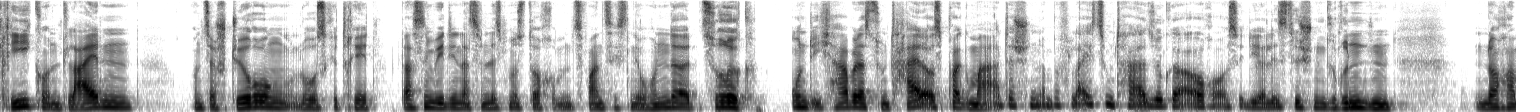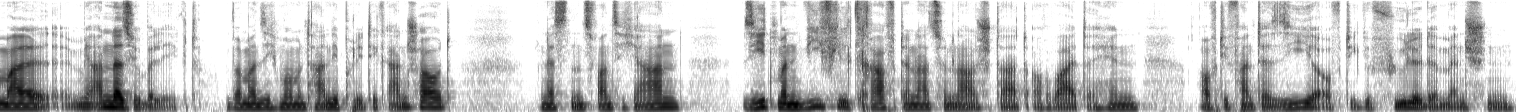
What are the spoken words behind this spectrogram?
Krieg und Leiden und Zerstörung losgetreten. Lassen wir den Nationalismus doch im 20. Jahrhundert zurück. Und ich habe das zum Teil aus pragmatischen, aber vielleicht zum Teil sogar auch aus idealistischen Gründen noch einmal mir anders überlegt. Wenn man sich momentan die Politik anschaut, in den letzten 20 Jahren, sieht man, wie viel Kraft der Nationalstaat auch weiterhin auf die Fantasie, auf die Gefühle der Menschen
